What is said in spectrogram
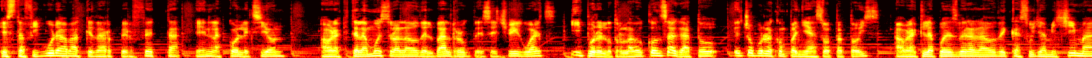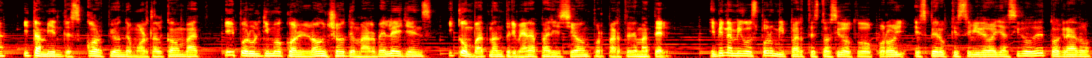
esta figura va a quedar perfecta en la colección. Ahora que te la muestro al lado del Balrog de SH y por el otro lado con Sagato, hecho por la compañía Sota Toys. Ahora que la puedes ver al lado de Kazuya Mishima y también de Scorpion de Mortal Kombat. Y por último con Longshot de Marvel Legends y con Batman primera aparición por parte de Mattel. Y bien amigos, por mi parte esto ha sido todo por hoy, espero que este video haya sido de tu agrado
